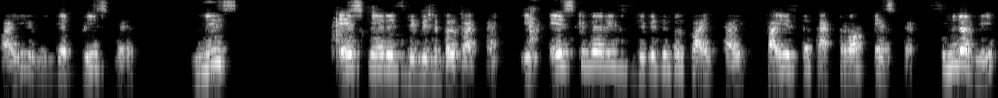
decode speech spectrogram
5, you will get b square. Means a square is divisible by 5. If a square is divisible by 5, 5 is the factor of a square. Similarly,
